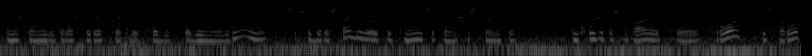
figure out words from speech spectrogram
потому что они из-за того, что резкое происходит падение зрения, сосуды растягиваются и становятся тоньше стенки. И хуже поступает э, кровь, кислород,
